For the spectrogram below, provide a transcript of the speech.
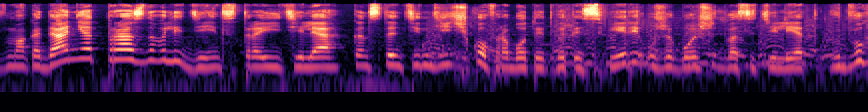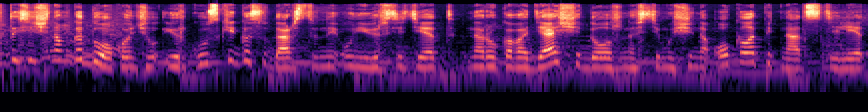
В Магадане отпраздновали День строителя. Константин Дьячков работает в этой сфере уже больше 20 лет. В 2000 году окончил Иркутский государственный университет. На руководящей должности мужчина около 15 лет.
